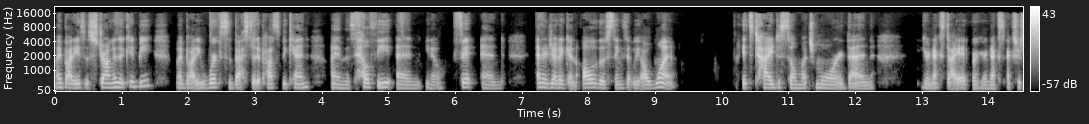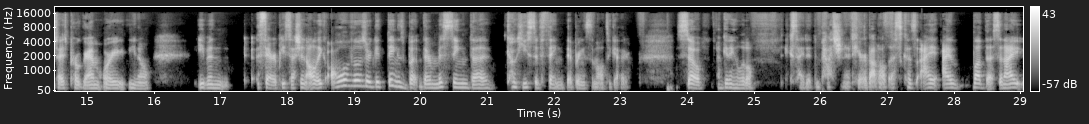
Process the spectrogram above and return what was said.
my body is as strong as it could be. My body works the best that it possibly can. I am as healthy and you know fit and energetic and all of those things that we all want. It's tied to so much more than your next diet or your next exercise program or you know even therapy session. All like all of those are good things but they're missing the cohesive thing that brings them all together. So i'm getting a little excited and passionate here about all this because i i love this and i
